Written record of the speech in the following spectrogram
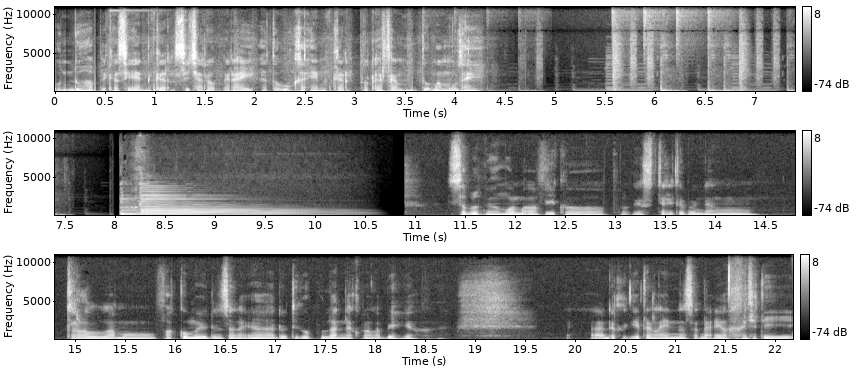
Unduh aplikasi Anchor secara operai atau buka anchor.fm untuk memulai. Sebelumnya mohon maaf jika podcast cerita bintang terlalu lama vakum ya dan sana ya ada tiga bulan lah kurang lebih ya ada kegiatan lain dan sana. Ya jadi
